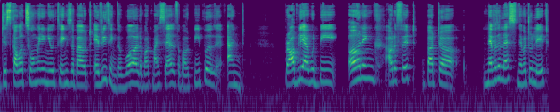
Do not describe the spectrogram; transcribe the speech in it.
discovered so many new things about everything the world, about myself, about people, and probably I would be earning out of it. But uh, nevertheless, never too late.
